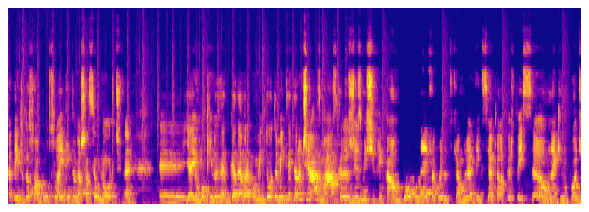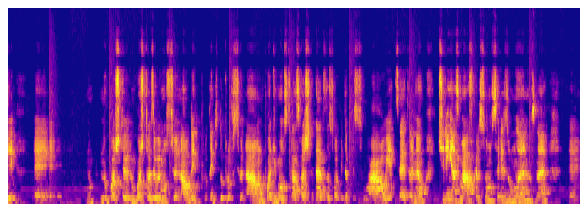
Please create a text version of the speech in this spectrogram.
é, dentro da sua bússola aí tentando achar seu norte, né? É, e aí um pouquinho do que a Débora comentou também, tentando tirar as máscaras, desmistificar um pouco, né, essa coisa de que a mulher tem que ser aquela perfeição, né, que não pode é, não, não, pode ter, não pode trazer o emocional dentro, dentro do profissional, não pode mostrar as fragilidades da sua vida pessoal e etc. Não, tirem as máscaras, somos seres humanos, né? É,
